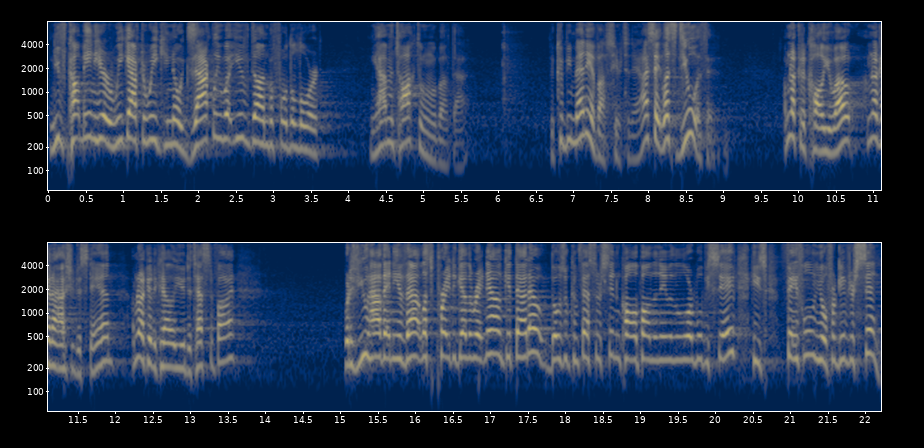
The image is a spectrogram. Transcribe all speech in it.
And you've come in here week after week, you know exactly what you've done before the Lord. and You haven't talked to Him about that. There could be many of us here today. I say, let's deal with it. I'm not going to call you out. I'm not going to ask you to stand. I'm not going to tell you to testify. But if you have any of that, let's pray together right now and get that out. Those who confess their sin and call upon the name of the Lord will be saved. He's faithful and he'll forgive your sin.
